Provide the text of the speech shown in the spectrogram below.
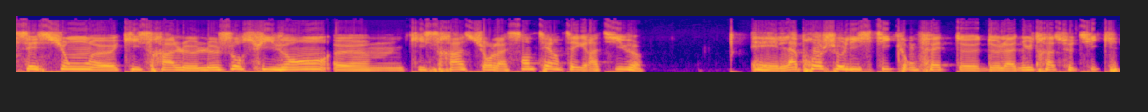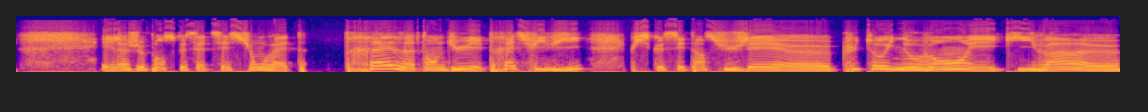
session euh, qui sera le, jour suivant, euh, qui sera sur la santé intégrative et l'approche holistique en fait de la nutraceutique. Et là, je pense que cette session va être très attendue et très suivie puisque c'est un sujet euh, plutôt innovant et qui va euh,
